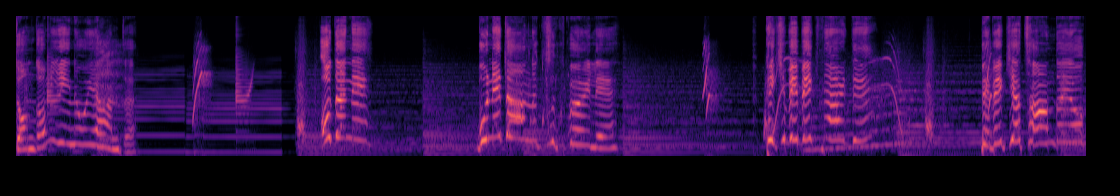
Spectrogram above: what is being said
Domdom yeni uyandı. O da ne? Bu ne dağınıklık böyle? Peki bebek nerede? Bebek yatağında yok.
